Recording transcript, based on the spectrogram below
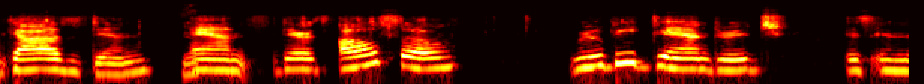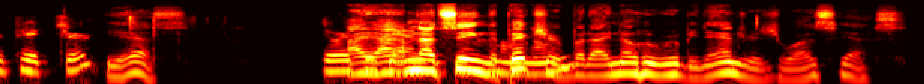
Gosden, Yep. and there's also Ruby Dandridge is in the picture. Yes, Dorothy I, I'm not seeing the picture, but I know who Ruby Dandridge was. Yes.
